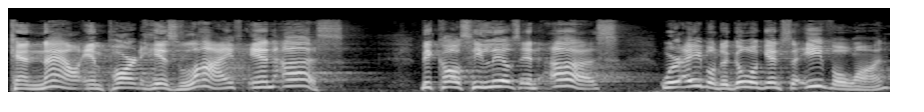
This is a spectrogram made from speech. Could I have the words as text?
can now impart His life in us. Because He lives in us, we're able to go against the evil one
